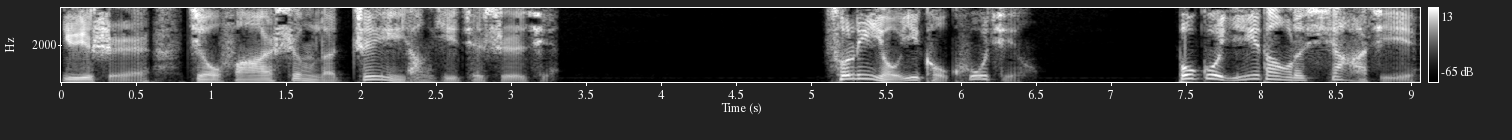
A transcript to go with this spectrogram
于是就发生了这样一件事情：村里有一口枯井。不过，一到了夏季，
